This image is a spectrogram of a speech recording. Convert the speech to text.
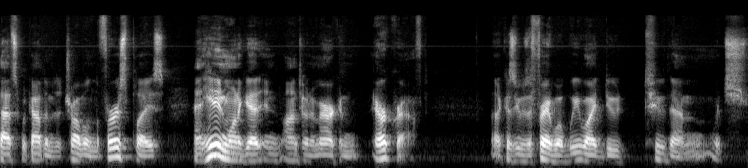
that's what got them into trouble in the first place. And he didn't want to get in, onto an American aircraft because he was afraid what we might do to them, which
